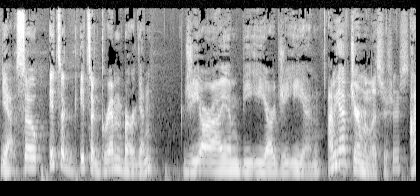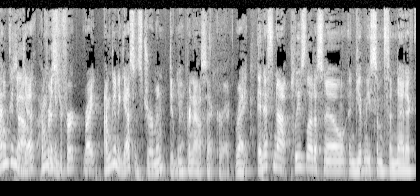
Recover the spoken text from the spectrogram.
Yeah, so it's a it's a Grimbergen, G R I M B E R G E N. we have German listeners. I'm going to guess. I'm Christopher. Gonna, right. I'm going to guess it's German. Did Yeah. we pronounce that correct? Right. And if not, please let us know and give me some phonetic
